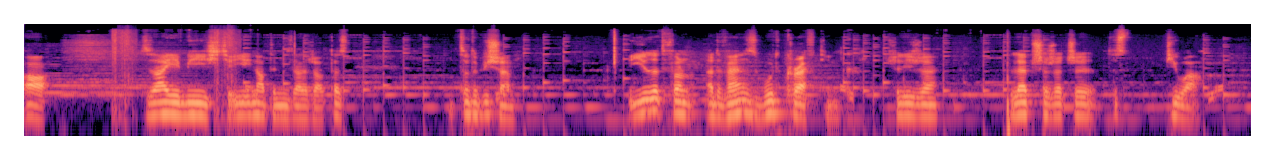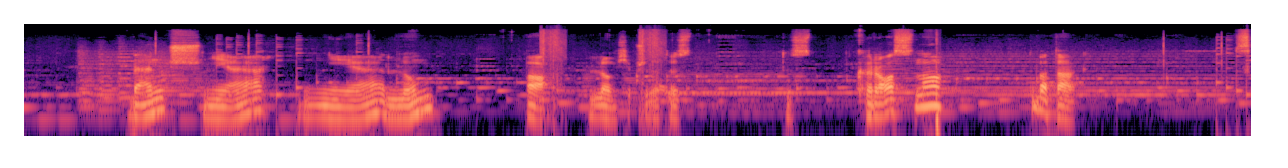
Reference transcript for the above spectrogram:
O. Zajebiście. I na tym mi zależało. To jest... Co tu piszę? Use it for advanced wood crafting. Czyli, że lepsze rzeczy to jest piła. Bench? Nie. Nie. Loom? O. Lom się przyda, to jest To jest krosno? Chyba tak. Z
